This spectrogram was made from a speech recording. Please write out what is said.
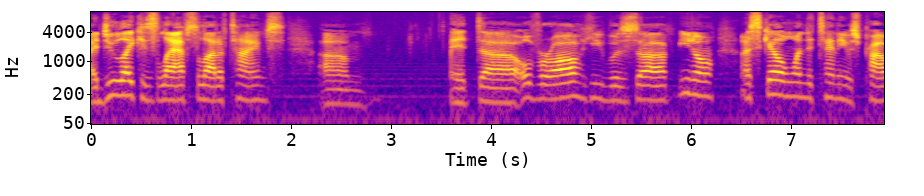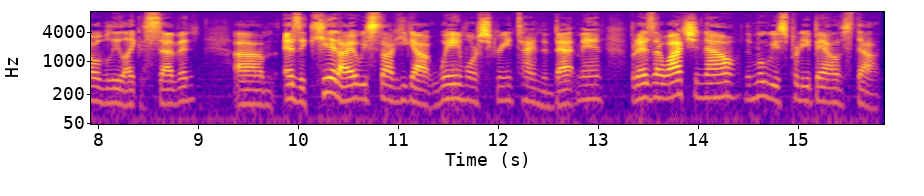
I do like his laughs a lot of times. Um, it uh, overall, he was, uh, you know, on a scale of one to ten, he was probably like a seven. Um, as a kid, I always thought he got way more screen time than Batman, but as I watch it now, the movie is pretty balanced out.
